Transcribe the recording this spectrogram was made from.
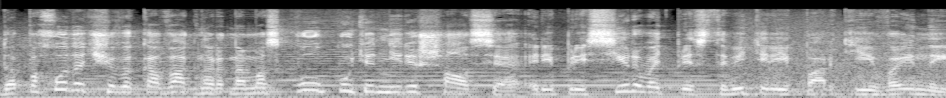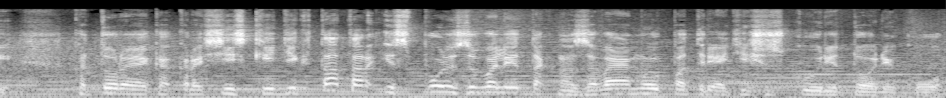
До похода ЧВК «Вагнер» на Москву Путин не решался репрессировать представителей партии войны, которые, как российский диктатор, использовали так называемую патриотическую риторику.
